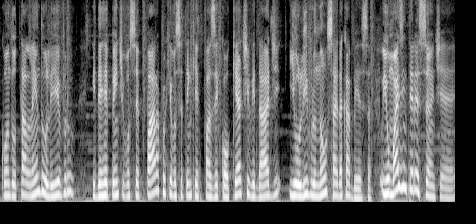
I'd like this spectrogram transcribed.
quando tá lendo o livro e de repente você para porque você tem que fazer qualquer atividade e o livro não sai da cabeça. E o mais interessante é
